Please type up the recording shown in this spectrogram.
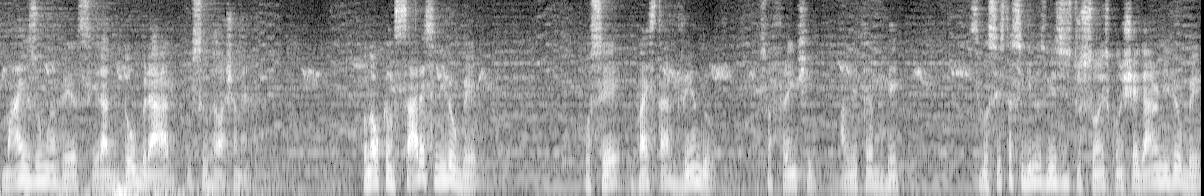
mais uma vez irá dobrar o seu relaxamento. Quando alcançar esse nível B, você vai estar vendo à sua frente a letra B. Se você está seguindo as minhas instruções, quando chegar no nível B,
